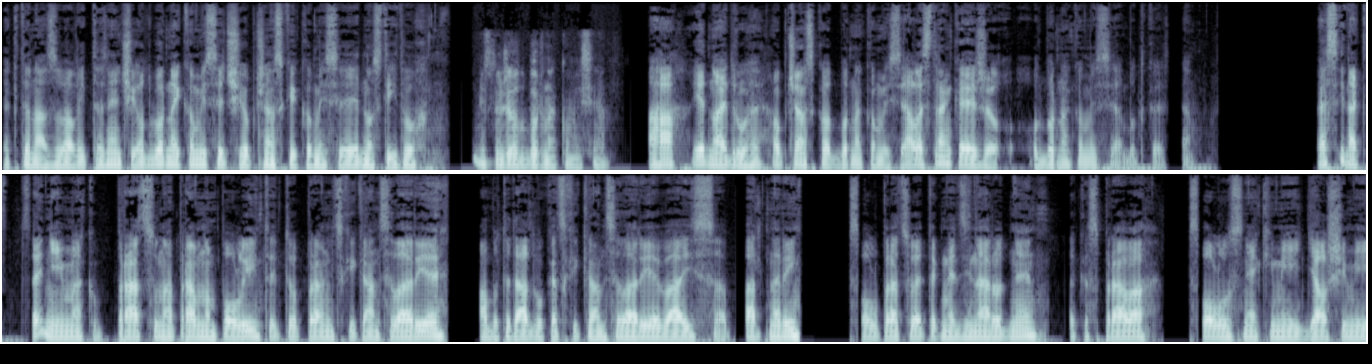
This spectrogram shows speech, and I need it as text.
jak to nazvali, to neviem, či odbornej komisie, či občianskej komisie, jedno z tých dvoch. Myslím, že odborná komisia. Aha, jedno aj druhé. Občianská odborná komisia. Ale stránka je, že odborná komisia.sk. Ja si inak cením ako prácu na právnom poli tejto právnickej kancelárie, alebo teda advokátskej kancelárie Vice a partnery. Spolupracujú aj tak medzinárodne. Taká správa spolu s nejakými ďalšími,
